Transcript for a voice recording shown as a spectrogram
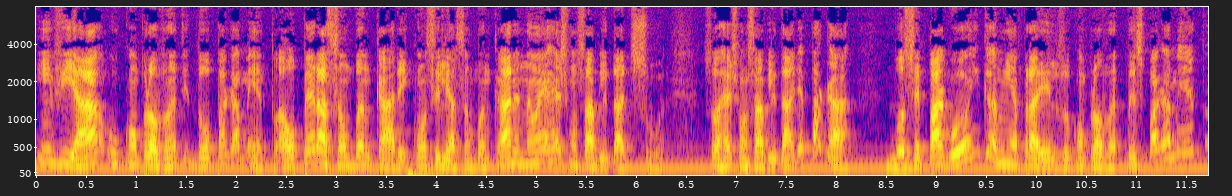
enviar o comprovante do pagamento. A operação bancária e conciliação bancária não é responsabilidade sua. Sua responsabilidade é pagar. Você pagou, encaminha para eles o comprovante desse pagamento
